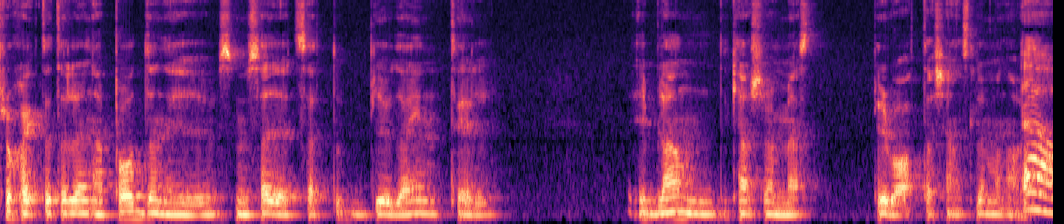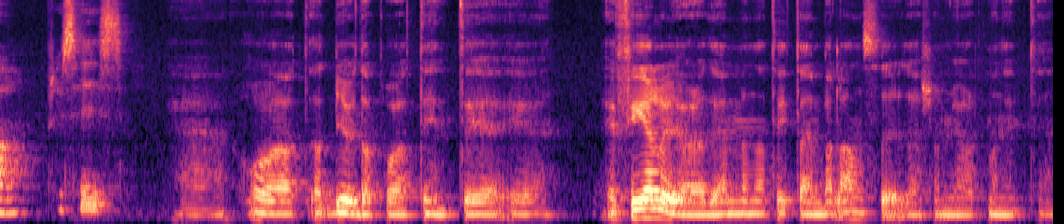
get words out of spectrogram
projektet eller den här podden är ju som du säger ett sätt att bjuda in till ibland kanske de mest privata känslor man har. ja, precis. Eh, Och att, att bjuda på att det inte är, är fel att göra det men att hitta en balans i det där som gör att man inte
